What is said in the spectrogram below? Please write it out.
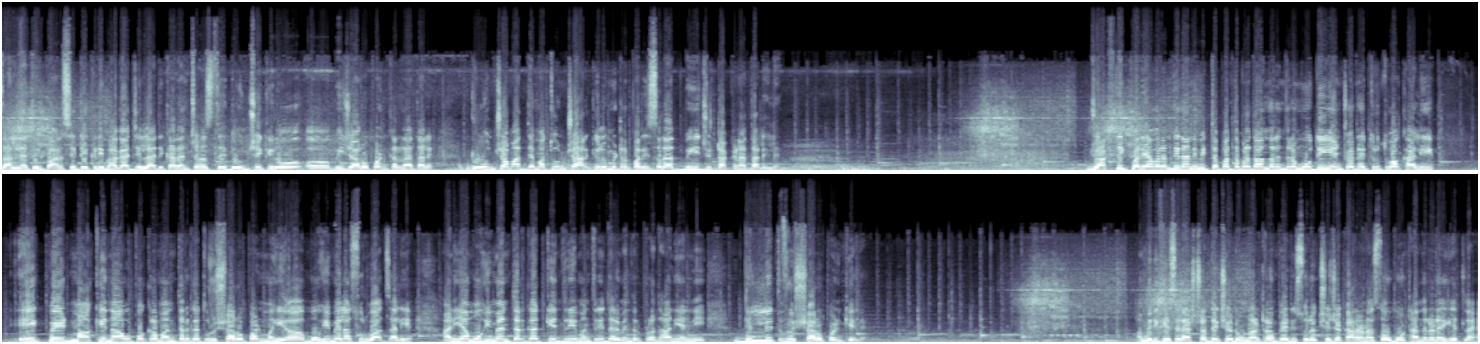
जालन्यातील पारसी टेकडी भागात जिल्हाधिकाऱ्यांच्या हस्ते दोनशे किलो बीजारोपण करण्यात आले ड्रोनच्या माध्यमातून चार किलोमीटर परिसरात बीज टाकण्यात आलेले आहे. जागतिक पर्यावरण दिनानिमित्त पंतप्रधान नरेंद्र मोदी यांच्या नेतृत्वाखाली एक पेड मा नाव उपक्रमांतर्गत वृक्षारोपण मोहिमेला सुरुवात झाली आहे आणि या मोहिमेअंतर्गत केंद्रीय मंत्री धर्मेंद्र प्रधान यांनी दिल्लीत वृक्षारोपण केलंय. अमेरिकेचे राष्ट्राध्यक्ष डोनाल्ड ट्रम्प यांनी सुरक्षेच्या कारणास्तव मोठा निर्णय घेतलाय.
